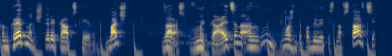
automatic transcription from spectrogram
конкретно 4К апскейлінг. Бачите? Зараз вмикається. Ну, можете подивитись на вставці.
